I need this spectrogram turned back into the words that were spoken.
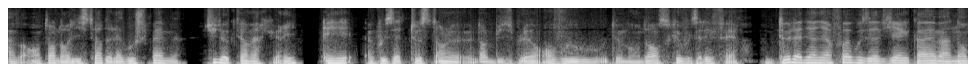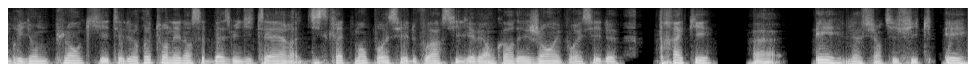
entendre l'histoire de la bouche même du docteur Mercury. Et vous êtes tous dans le, dans le bus bleu en vous demandant ce que vous allez faire. De la dernière fois, vous aviez quand même un embryon de plan qui était de retourner dans cette base militaire discrètement pour essayer de voir s'il y avait encore des gens et pour essayer de traquer euh, et la scientifique et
